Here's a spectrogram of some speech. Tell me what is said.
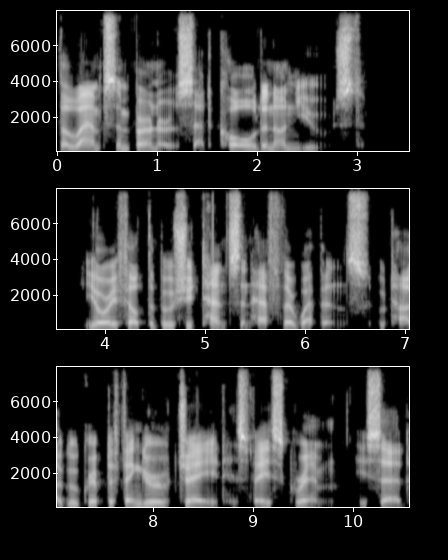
The lamps and burners sat cold and unused. Yori felt the Bushi tense and heft their weapons. Utagu gripped a finger of jade, his face grim. He said,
